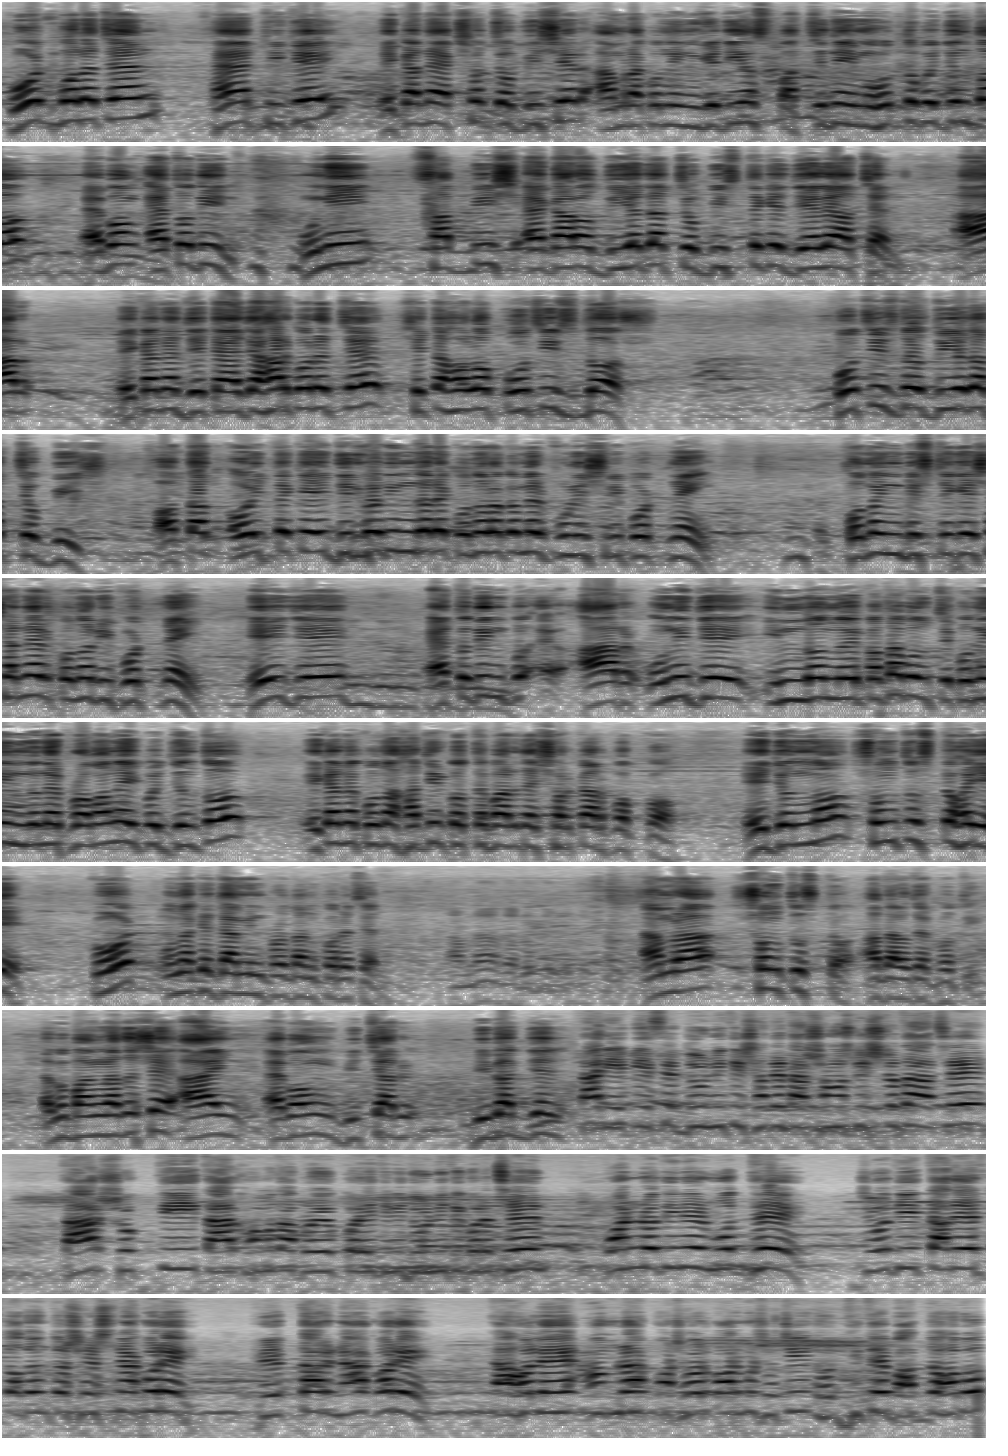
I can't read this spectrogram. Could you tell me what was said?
কোর্ট বলেছেন হ্যাঁ ঠিকই। এখানে একশো চব্বিশের আমরা কোনো ইনগ্রেডিয়েন্টস পাচ্ছি না এই মুহূর্ত পর্যন্ত। এবং এতদিন উনি ছাব্বিশ এগারো দুই হাজার চব্বিশ থেকে জেলে আছেন। আর এখানে যেটা এজাহার করেছে, সেটা হলো পঁচিশ দশ। পঁচিশ দশ দুই হাজার চব্বিশ। অর্থাৎ ওই থেকে এই দীর্ঘদিন ধরে কোনো রকমের পুলিশ রিপোর্ট নেই। কোনো ইনভেস্টিগেশনের কোনো রিপোর্ট নেই। এই যে এতদিন আর উনি যে ইন্ধনের কথা বলছে, কোনো ইন্ধনের প্রমাণ এই পর্যন্ত এখানে কোনো হাজির করতে পারে না সরকার পক্ষ। এই জন্য সন্তুষ্ট হয়ে কোর্ট ওনাকে জামিন প্রদান করেছেন। আমরা সন্তুষ্ট আদালতের প্রতি এবং বাংলাদেশে আইন এবং বিচার বিভাগ যে তার এপিএস এর দুর্নীতির সাথে তার সংশ্লিষ্টতা আছে তার শক্তি তার ক্ষমতা প্রয়োগ করে তিনি দুর্নীতি করেছেন। পনেরো দিনের মধ্যে যদি তাদের তদন্ত শেষ না করে গ্রেপ্তার না করে তাহলে আমরা কঠোর কর্মসূচি দিতে বাধ্য হব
